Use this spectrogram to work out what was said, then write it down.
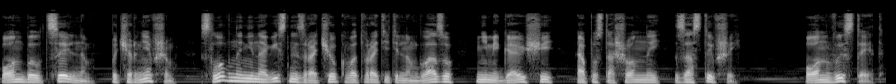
Он был цельным, почерневшим, словно ненавистный зрачок в отвратительном глазу, не мигающий, опустошенный, застывший. Он выстоит.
